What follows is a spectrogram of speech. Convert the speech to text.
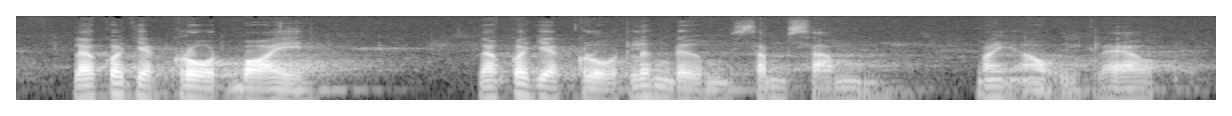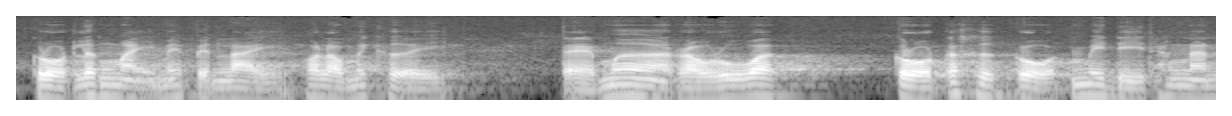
ๆแล้วก็อย่าโกรธบ่อย แล้วก็อย่าโกรธเรื่องเดิมซ้ำๆไม่เอาอีกแล้ว โกรธเรื่องใหม่ไม่เป็นไร เพราะเราไม่เคย แต่เมื่อเรารู้ว่าโกรธก็คือโกรธไม่ดีทั้งนั้น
